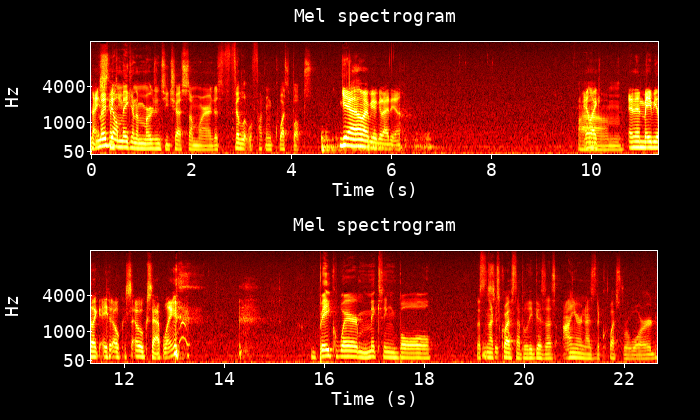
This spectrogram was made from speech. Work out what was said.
Nice. Maybe thank I'll you. make an emergency chest somewhere and just fill it with fucking quest books. Yeah, that might be a good idea. And, like- um, And then maybe like a oak oak sapling. bakeware mixing bowl. This Let's next see. quest, I believe, gives us iron as the quest reward.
